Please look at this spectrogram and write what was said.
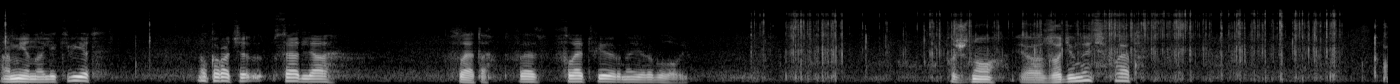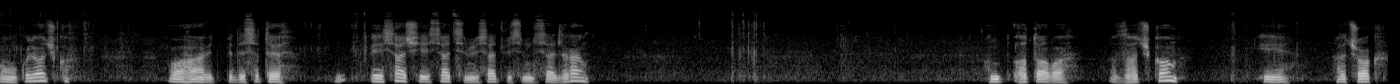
аміноліквід. Ну, коротше, все для флета, флет, флет-фідерної риболовлі. Почну я з годівниць флет. В такому кульочку. Вага від 50, 50, 60, 70, 80 грам. Готова з гачком і гачок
